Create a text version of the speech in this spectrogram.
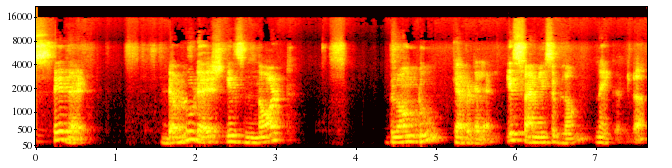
say that डब्ल्यू dash is not belong to capital L इस फैमिली से बिलोंग नहीं करेगा।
